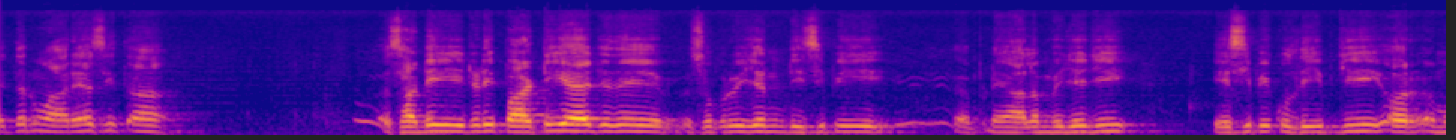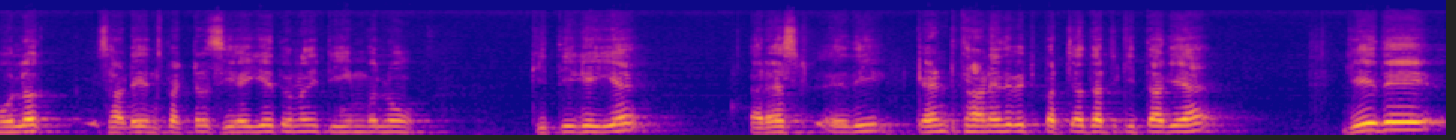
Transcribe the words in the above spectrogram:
ਇੱਧਰ ਨੂੰ ਆ ਰਿਹਾ ਸੀ ਤਾਂ ਸਾਡੀ ਜਿਹੜੀ ਪਾਰਟੀ ਹੈ, ਜਿਹਦੇ ਸੁਪਰਵਿਜ਼ਨ ਡੀਸੀਪੀ ਆਪਣੇ ਆਲਮ ਵਿਜੇ ਜੀ ਏਸੀਪੀ ਕੁਲਦੀਪ ਜੀ ਔਰ ਅਮੋਲਕ, ਸਾਡੇ ਇੰਸਪੈਕਟਰ ਸੀਆਈਏ ਤੇ ਉਹਨਾਂ ਦੀ ਟੀਮ ਵੱਲੋਂ ਕੀਤੀ ਗਈ ਹੈ। ਅਰੈਸਟ ਇਹਦੀ ਕੈਂਟ ਥਾਣੇ ਦੇ ਵਿੱਚ ਪਰਚਾ ਦਰਜ ਕੀਤਾ ਗਿਆ। ਹੈ। ਜੇ ਇਹਦੇ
